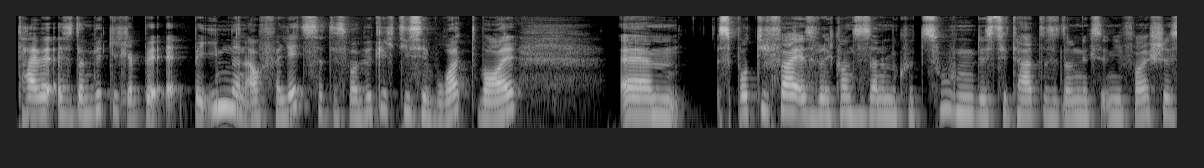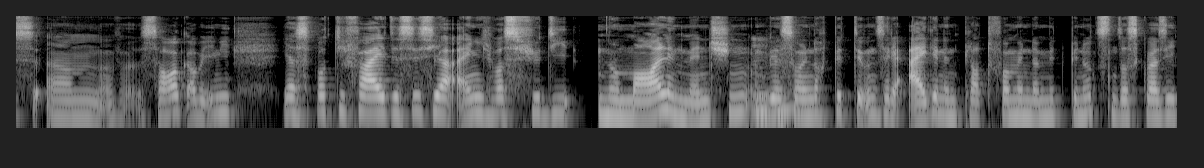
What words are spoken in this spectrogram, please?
teilweise, also dann wirklich bei, bei, ihm dann auch verletzt hat, das war wirklich diese Wortwahl. Ähm, Spotify, also vielleicht kannst du es dann mal kurz suchen, das Zitat, dass ich dann nichts irgendwie Falsches ähm, sage, aber irgendwie, ja, Spotify, das ist ja eigentlich was für die normalen Menschen und mhm. wir sollen doch bitte unsere eigenen Plattformen damit benutzen, dass quasi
